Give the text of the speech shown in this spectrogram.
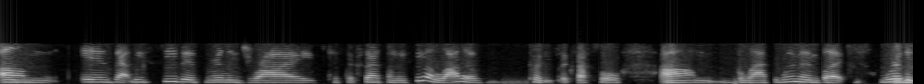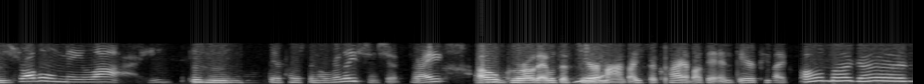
um, is that we see this really drive to success, and we see a lot of pretty successful um, black women, but where mm-hmm. the struggle may lie mm-hmm. in their personal relationships, right? Oh, girl, that was a fear yeah. of mine. I used to cry about that in therapy, like, oh my God,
